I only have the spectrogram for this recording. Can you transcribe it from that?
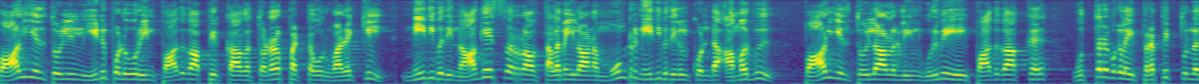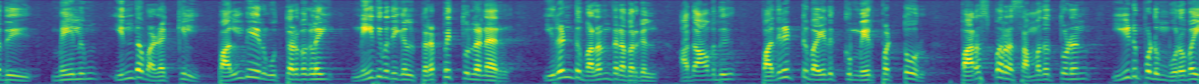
பாலியல் தொழிலில் ஈடுபடுவோரின் பாதுகாப்பிற்காக தொடரப்பட்ட ஒரு வழக்கில் நீதிபதி நாகேஸ்வர ராவ் தலைமையிலான மூன்று நீதிபதிகள் கொண்ட அமர்வு பாலியல் தொழிலாளர்களின் உரிமையை பாதுகாக்க உத்தரவுகளை பிறப்பித்துள்ளது. மேலும் இந்த வழக்கில் பல்வேறு உத்தரவுகளை நீதிபதிகள் பிறப்பித்துள்ளனர். இரண்டு வளர்ந்த நபர்கள் அதாவது பதினெட்டு வயதுக்கும் மேற்பட்டோர் பரஸ்பர சம்மதத்துடன் ஈடுபடும் உறவை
